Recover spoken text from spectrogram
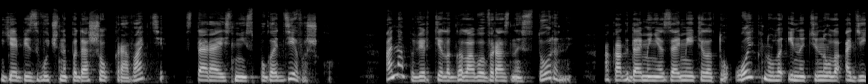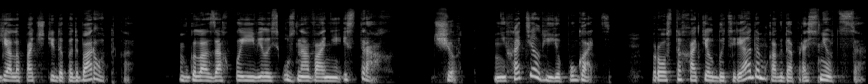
Я беззвучно подошел к кровати, стараясь не испугать девушку. Она повертела головой в разные стороны, а когда меня заметила, то ойкнула и натянула одеяло почти до подбородка. В глазах появилось узнавание и страх. Черт, не хотел ее пугать. Просто хотел быть рядом, когда проснется.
